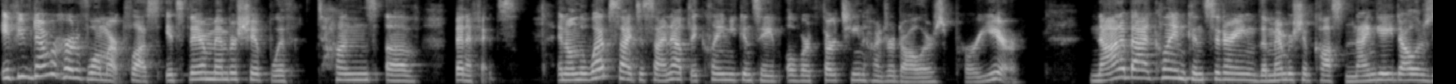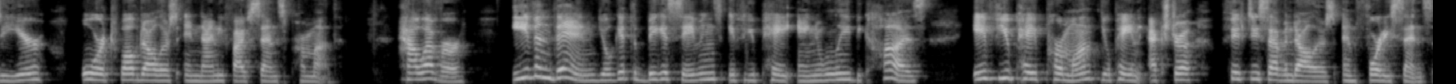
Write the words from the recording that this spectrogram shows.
If you've never heard of Walmart Plus, it's their membership with tons of benefits. And on the website to sign up, they claim you can save over $1,300 per year. Not a bad claim considering the membership costs $98 a year or $12.95 per month. However, even then, you'll get the biggest savings if you pay annually because if you pay per month, you'll pay an extra $57.40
